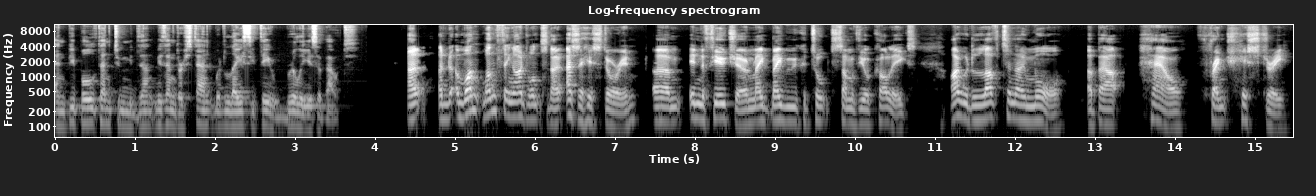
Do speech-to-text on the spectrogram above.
and people tend to misunderstand what laicite really is about. Uh, and, and, one one thing I'd want to know as a historian um, in the future, and maybe, maybe we could talk to some of your colleagues. I would love to know more about how French history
